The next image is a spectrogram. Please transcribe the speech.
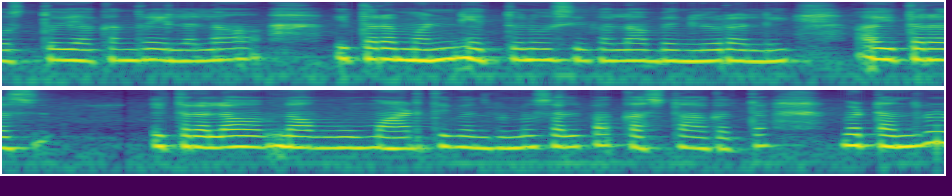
ಹೊಸ್ತು, ಯಾಕಂದರೆ ಇಲ್ಲೆಲ್ಲ ಈ ಥರ ಮಣ್ಣು ಎತ್ತೂ ಸಿಗಲ್ಲ ಬೆಂಗಳೂರಲ್ಲಿ. ಈ ಥರ ಈ ಥರ ಎಲ್ಲ ನಾವು ಮಾಡ್ತೀವಿ ಅಂದ್ರೂ ಸ್ವಲ್ಪ ಕಷ್ಟ ಆಗುತ್ತೆ. ಬಟ್ ಅಂದ್ರೂ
